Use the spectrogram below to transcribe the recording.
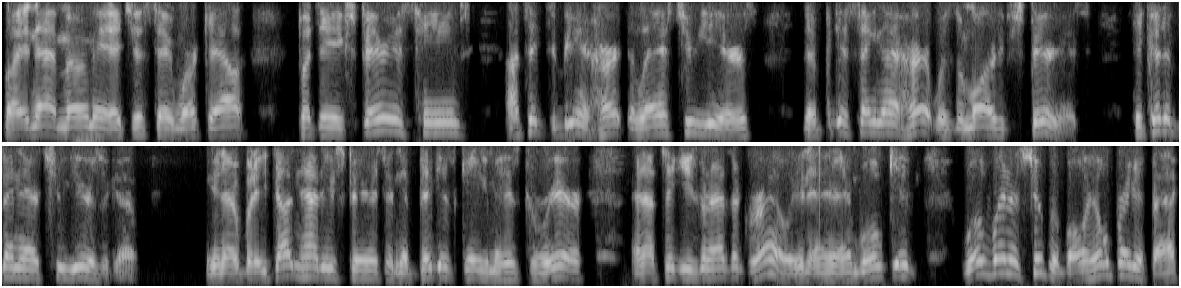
But in that moment, it just didn't work out. But the experienced teams, I think, to being hurt the last two years, the biggest thing that hurt was Lamar's experience. He could have been there two years ago, you know, but he doesn't have the experience in the biggest game in his career, and I think he's going to have to grow. And, and we'll get, we'll win a Super Bowl. He'll bring it back.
